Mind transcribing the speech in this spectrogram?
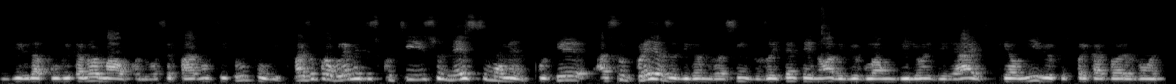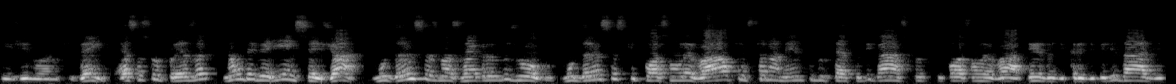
de dívida pública normal, quando você paga um título público. Mas o problema é discutir isso nesse momento, porque a surpresa, digamos assim, dos 89,1 bilhões de reais, que é o nível que os precatórios vão atingir no ano que vem, essa surpresa não deveria ensejar mudanças nas regras do jogo, mudanças que possam levar ao questionamento do teto de gastos, que possam levar à perda de credibilidade,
